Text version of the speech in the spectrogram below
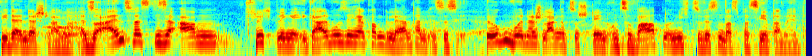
wieder in der Schlange. Also eins, was diese armen Flüchtlinge, egal wo sie herkommen, gelernt haben, ist es, irgendwo in der Schlange zu stehen und zu warten und nicht zu wissen, was passiert am Ende.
